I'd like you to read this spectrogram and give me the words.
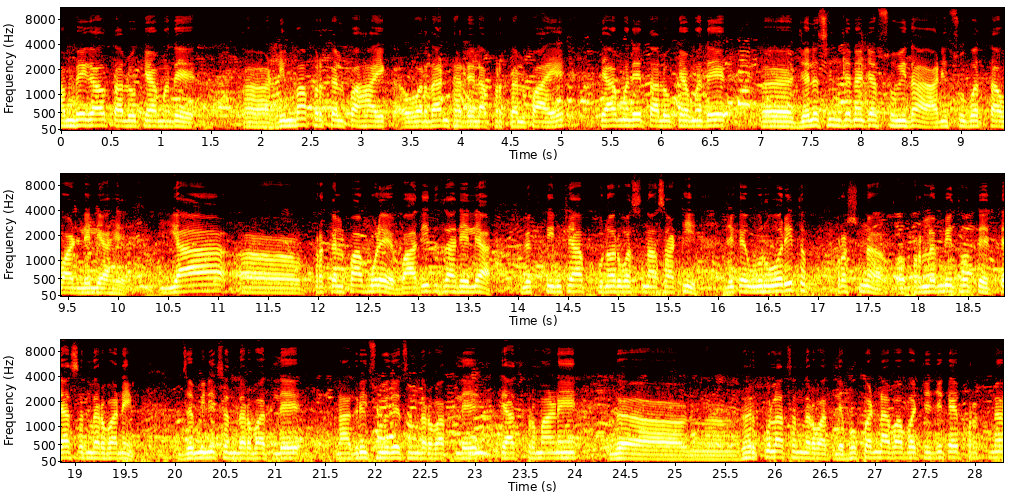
आंबेगाव तालुक्यामध्ये डिंबा प्रकल्प हा एक वरदान ठरलेला प्रकल्प आहे. त्यामध्ये तालुक्यामध्ये जलसिंचनाच्या सुविधा आणि सुबत्ता वाढलेली आहे. या प्रकल्पामुळे बाधित झालेल्या व्यक्तींच्या पुनर्वसनासाठी जे काही उर्वरित प्रश्न प्रलंबित होते त्या संदर्भाने जमिनी संदर्भातले नागरी सुविधेसंदर्भातले त्याचप्रमाणे ग- घरकुलासंदर्भातले भूखंडाबाबतचे जे काही प्रश्न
